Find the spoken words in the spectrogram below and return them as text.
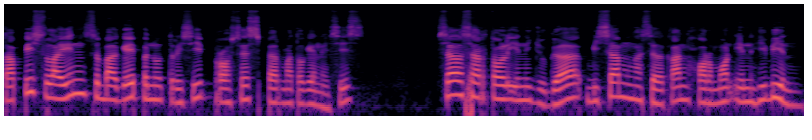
tapi selain sebagai penutrisi proses spermatogenesis, sel Sertoli ini juga bisa menghasilkan hormon inhibin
